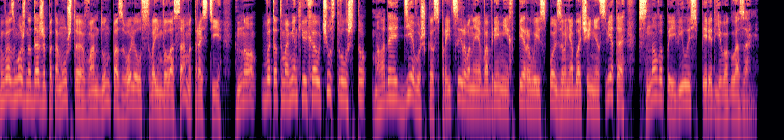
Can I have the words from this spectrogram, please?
Возможно, даже потому, что Ван Дун позволил своим волосам отрасти, но в этот момент Юйхао чувствовал, что молодая девушка, спроецированная во время их первого использования облачения света, снова появилась перед его глазами.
